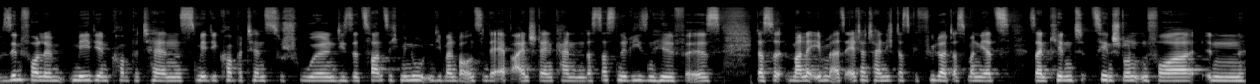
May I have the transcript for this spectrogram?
sinnvolle Medienkompetenz, Medienkompetenz zu schulen, diese 20 Minuten, die man bei uns in der App einstellen kann, dass das eine Riesenhilfe ist, dass man eben als Elternteil nicht das Gefühl hat, dass man jetzt sein Kind zehn Stunden vor in,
